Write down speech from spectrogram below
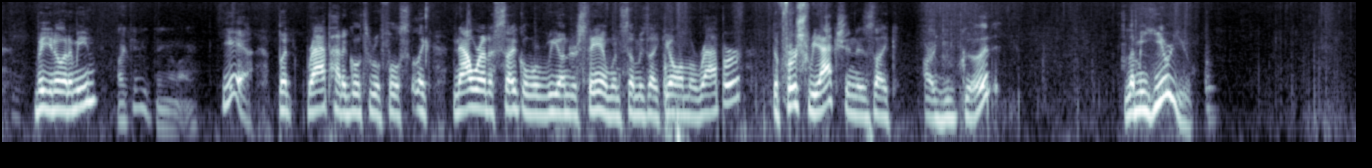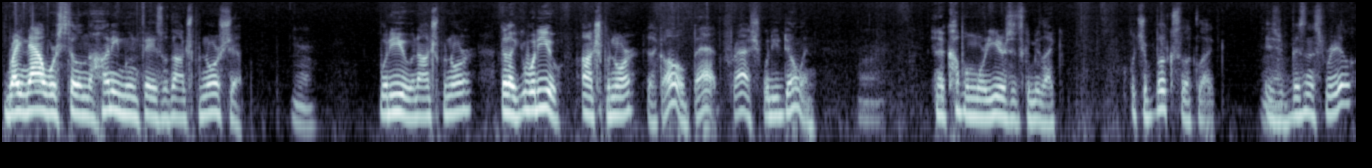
but you know what I mean? like anything in life. Yeah, but rap had to go through a full like now we're at a cycle where we understand when somebody's like, "Yo, I'm a rapper." The first reaction is like, "Are you good? Let me hear you." Right now we're still in the honeymoon phase with entrepreneurship. Yeah. What are you, an entrepreneur? They're like, "What are you, entrepreneur?" They're like, "Oh, bet, fresh. What are you doing?" In a couple more years, it's gonna be like, "What's your books look like? Is your business real?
